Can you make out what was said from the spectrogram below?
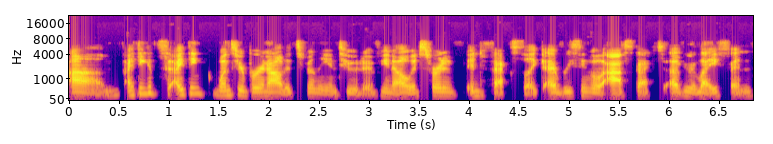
um, I think it's, I think once you're burnout, it's really intuitive, you know, it sort of infects like every single aspect of your life. And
